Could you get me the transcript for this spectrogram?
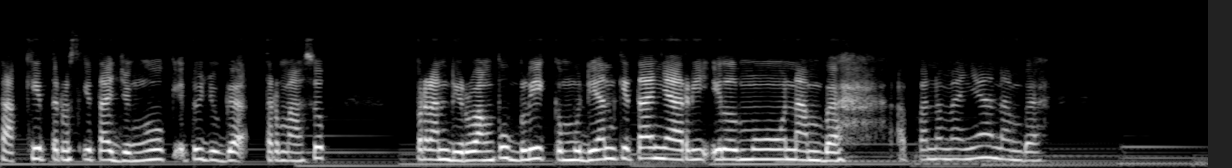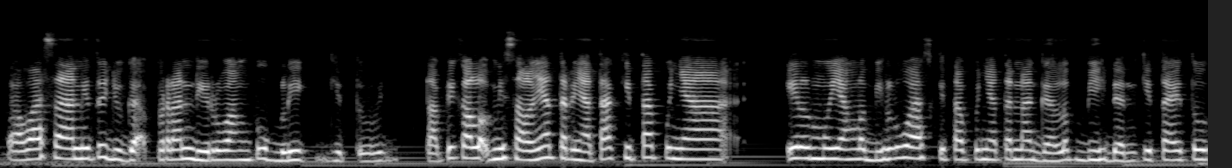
sakit terus kita jenguk, itu juga termasuk peran di ruang publik. Kemudian kita nyari ilmu, nambah apa namanya, nambah kawasan itu juga peran di ruang publik gitu. Tapi kalau misalnya ternyata kita punya ilmu yang lebih luas, kita punya tenaga lebih dan kita itu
